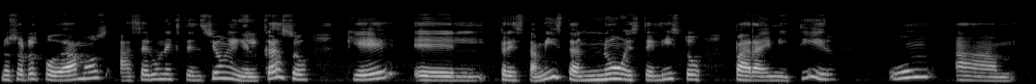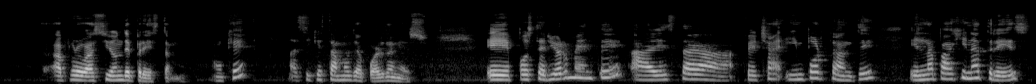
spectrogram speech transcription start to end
nosotros podamos hacer una extensión en el caso que el prestamista no esté listo para emitir una aprobación de préstamo. ¿Ok? Así que estamos de acuerdo en eso. Eh, posteriormente a esta fecha importante, en la página 3,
